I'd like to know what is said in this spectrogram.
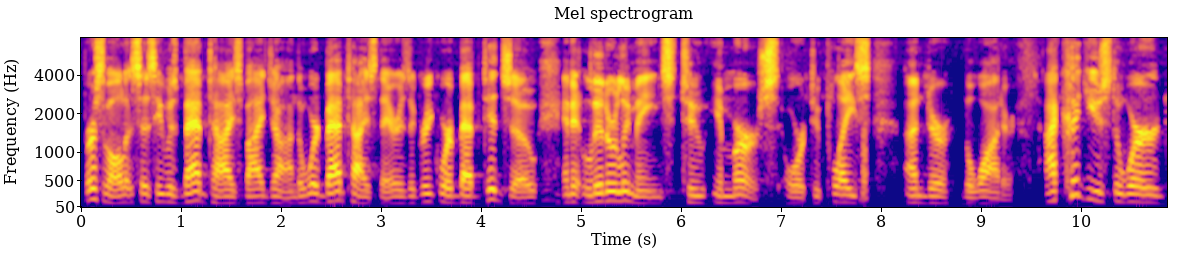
First of all, it says he was baptized by John. The word baptized there is a Greek word baptizo, and it literally means to immerse or to place under the water. I could use the word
